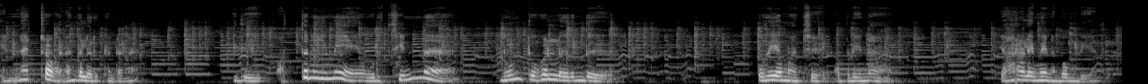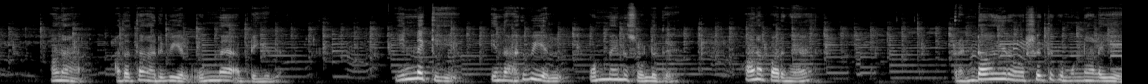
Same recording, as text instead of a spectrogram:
எண்ணற்ற வளங்கள் இருக்கின்றன இது அத்தனையுமே ஒரு சின்ன நுண் துகள்ல இருந்து உதயமாச்சு அப்படின்னா யாராலையுமே நம்ப முடியாது. ஆனால் அதைத்தான் அறிவியல் உண்மை அப்படிங்குது. இன்னைக்கு இந்த அறிவியல் உண்மைன்னு சொல்லுது. ஆனால் பாருங்க ரெண்டாயிரம் வருஷத்துக்கு முன்னாலேயே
